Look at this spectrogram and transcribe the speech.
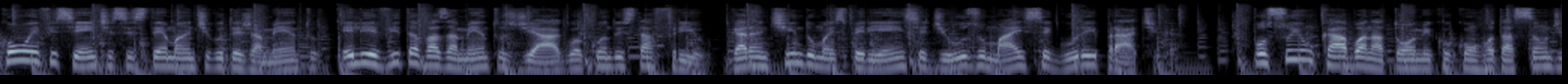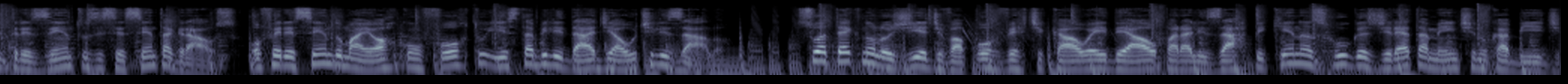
Com o eficiente sistema antigotejamento, ele evita vazamentos de água quando está frio, garantindo uma experiência de uso mais segura e prática. Possui um cabo anatômico com rotação de 360 graus, oferecendo maior conforto e estabilidade ao utilizá-lo. Sua tecnologia de vapor vertical é ideal para alisar pequenas rugas diretamente no cabide,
